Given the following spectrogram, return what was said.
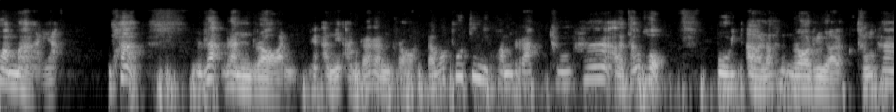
ความหมายอะว่าระรันรอน อันนี้อ่านระรันรอนแปลว่าผู้ที่มีความรักทั้งห้าเออทั้งหกปู่เออแล้วรอเรือทั้งห้า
